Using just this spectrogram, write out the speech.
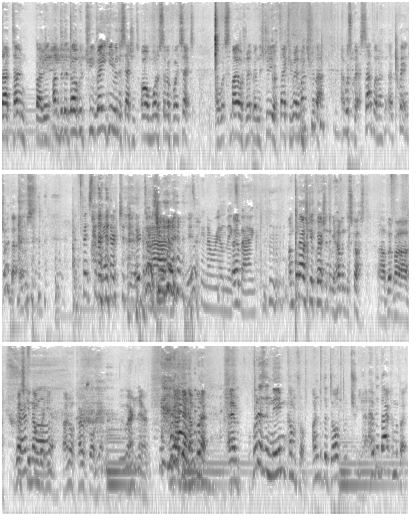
Sad Town by the Under the Dogwood Tree right here in the sessions on 107.6. I've got smiles right around the studio. Thank you very much for that. That was quite a sad one. I, I quite enjoyed that. It was. It fits the weather today. It does. Yeah. Yeah. It's been a real mixed Um, bag. I'm going to ask you a question that we haven't discussed. A bit of a risky number here. I know curveball here. We weren't there. Yeah, I did. I'm going to. Um, where does the name come from? Under the Dogwood Tree. How did that come about?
